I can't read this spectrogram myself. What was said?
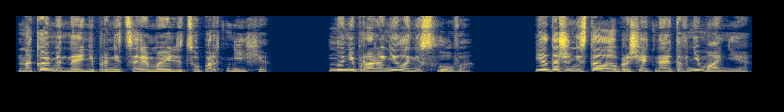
на каменное непроницаемое лицо портнихи, но не проронила ни слова. Я даже не стала обращать на это внимание.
